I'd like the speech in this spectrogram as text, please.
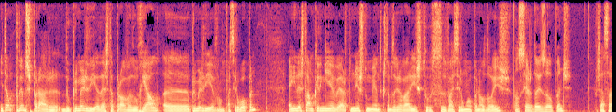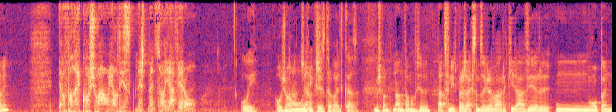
então podemos esperar do primeiro dia desta prova do Real. uh, O primeiro dia vai ser o Open. Ainda está um bocadinho em aberto neste momento que estamos a gravar isto se vai ser um Open ou dois. vão ser dois Opens. Já sabem? Eu falei com o João e ele disse que neste momento só ia haver um. Ui, Ou João pronto, já não fiz o trabalho de casa. Mas pronto, não, não faz mal. Está definido para já que estamos a gravar que irá haver um Open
